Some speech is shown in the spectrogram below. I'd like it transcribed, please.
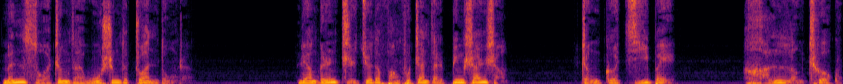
门锁正在无声的转动着。两个人只觉得仿佛站在了冰山上，整个脊背寒冷彻骨。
